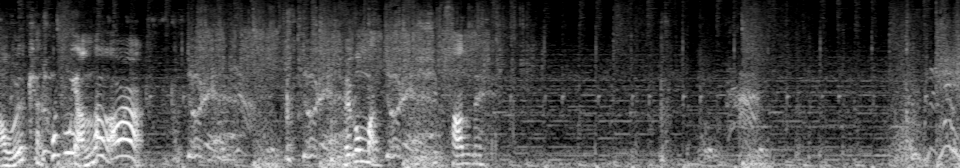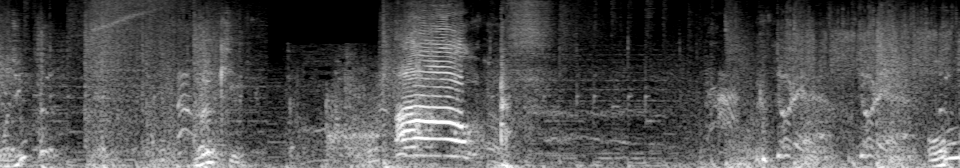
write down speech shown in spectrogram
아 왜 이렇게 초봉이 안 나가? 100원만. 14인데. 뭐지? 루키. 아 오?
